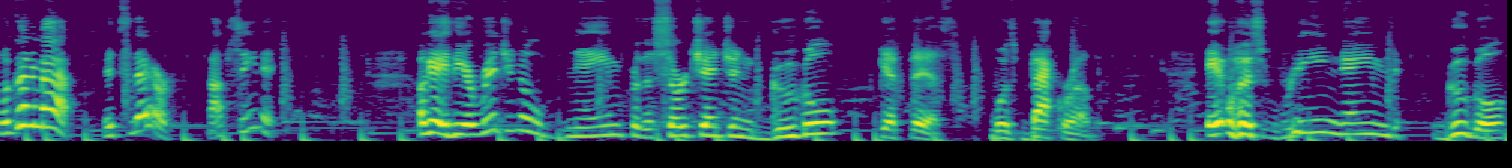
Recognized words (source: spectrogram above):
Look on the map, it's there. I've seen it. Okay, the original name for the search engine Google, get this, was Backrub. It was renamed Google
